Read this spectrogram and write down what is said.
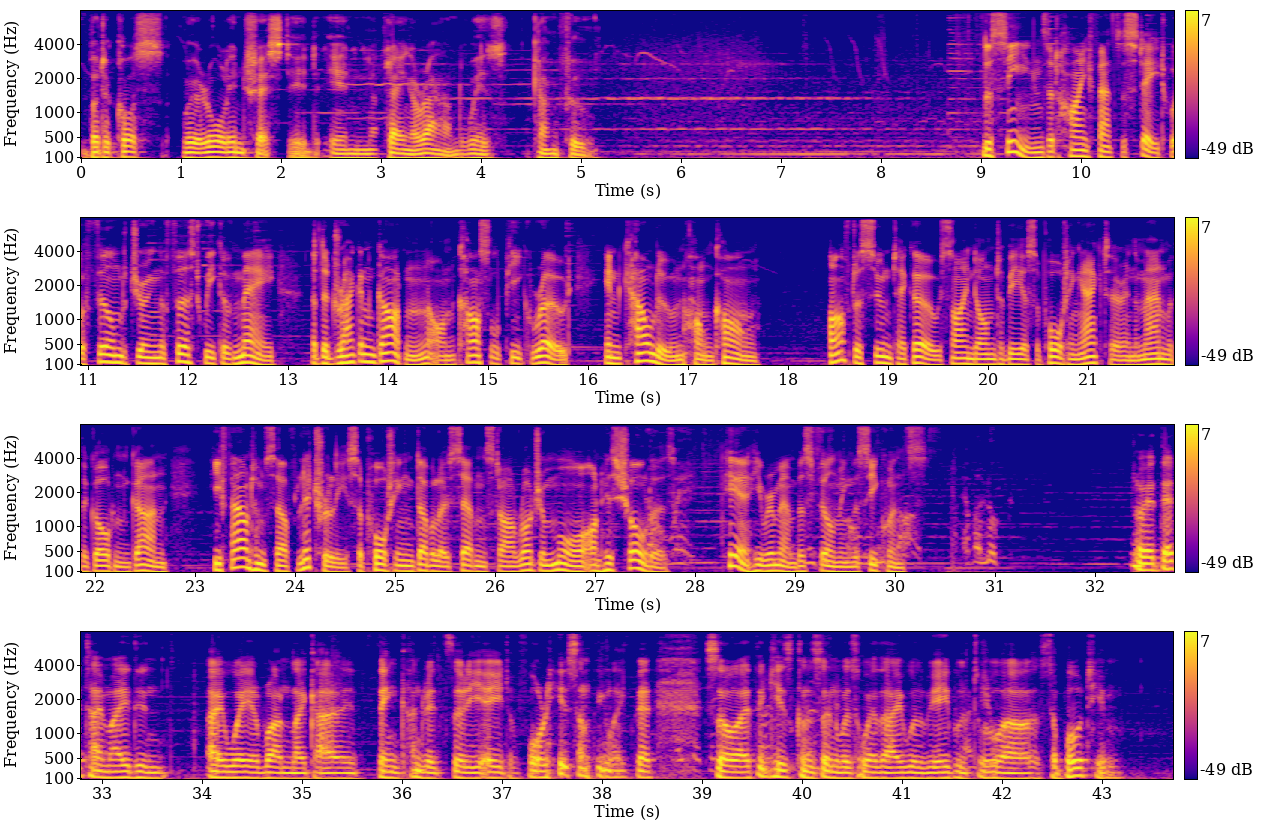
But of course, we're all interested in playing around with kung fu. The scenes at Hai Fat's Estate were filmed during the first week of May at the Dragon Garden on Castle Peak Road in Kowloon, Hong Kong. After Soon Tek signed on to be a supporting actor in The Man with the Golden Gun, he found himself literally supporting 007 star Roger Moore on his shoulders. Here he remembers filming the sequence. at that time, I didn't I weigh around like I think 138 or 40, or something like that. So I think his concern was whether I will be able to uh, support him.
